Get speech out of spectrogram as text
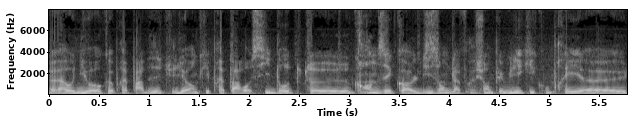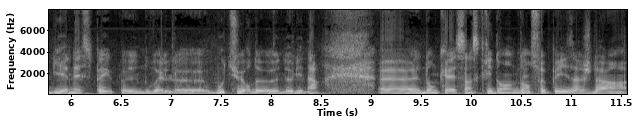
à haut niveau que préparent des étudiants qui préparent aussi d'autres grandes écoles, disons, de la fonction publique, y compris l'INSP, nouvelle mouture de, de l'ENA. donc elle s'inscrit dans, dans, ce paysage-là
